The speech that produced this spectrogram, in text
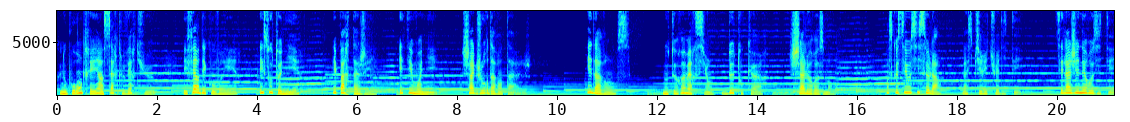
que nous pourrons créer un cercle vertueux et faire découvrir et soutenir et partager et témoigner chaque jour davantage. Et d'avance, nous te remercions de tout cœur, chaleureusement. Parce que c'est aussi cela, la spiritualité. C'est la générosité,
